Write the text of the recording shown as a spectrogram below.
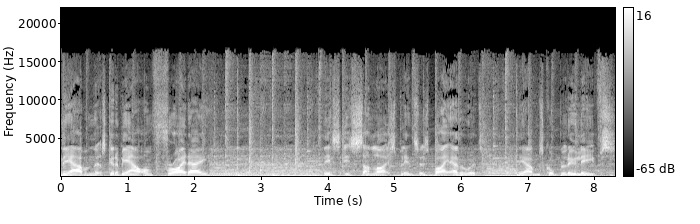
The album that's going to be out on Friday. This is Sunlight Splinters by Etherwood. The album's called Blue Leaves.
